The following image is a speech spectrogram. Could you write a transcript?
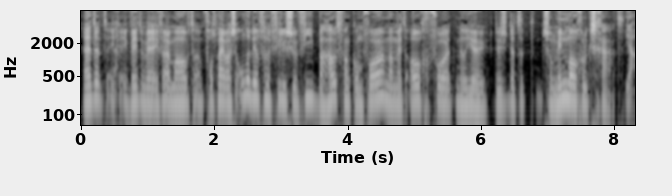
dat, ik, ik weet hem weer even uit mijn hoofd. Volgens mij was het onderdeel van de filosofie behoud van comfort, maar met oog voor het milieu. Dus dat het zo min mogelijk schaadt. Ja,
